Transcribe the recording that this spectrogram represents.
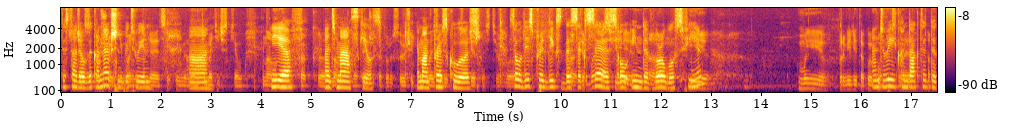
the study of the connection between uh, EF and math skills. among preschoolers. So this predicts the success in the verbal sphere. and we conducted the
